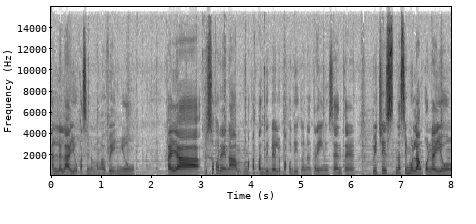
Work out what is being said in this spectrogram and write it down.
ang lalayo kasi ng mga venue. Kaya gusto ko rin na makapag-develop ako dito ng training center, which is nasimulan ko na yung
